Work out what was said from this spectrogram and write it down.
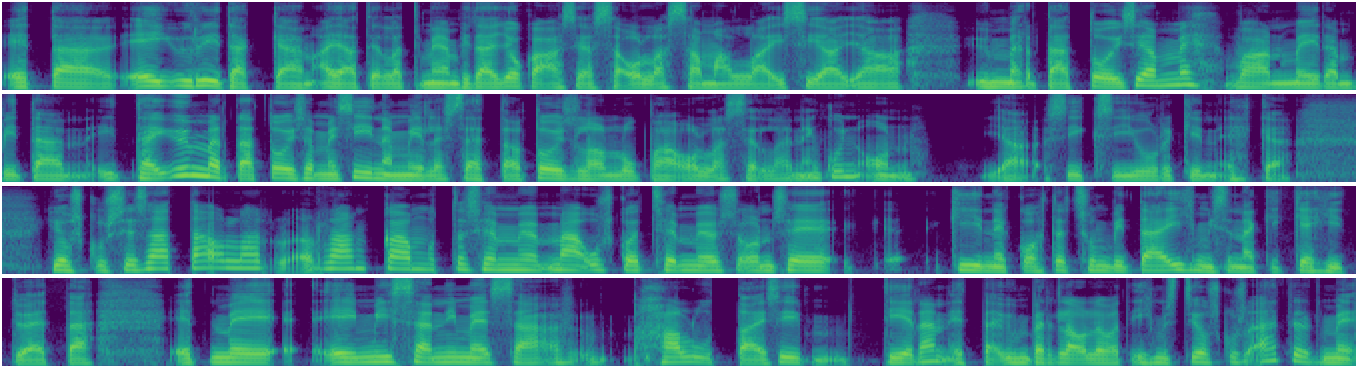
että ei yritäkään ajatella, että meidän pitää joka asiassa olla samanlaisia ja ymmärtää toisiamme, vaan meidän pitää, tai ymmärtää toisiamme siinä mielessä, että toisella on lupa olla sellainen kuin on. Ja siksi juurikin ehkä joskus se saattaa olla rankkaa, mutta se, mä uskon, että se myös on se kiinnekohta, että sun pitää ihmisenäkin kehittyä, että, että me ei missään nimessä haluttaisi, tiedän, että ympärillä olevat ihmiset joskus ajattelevat, että me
